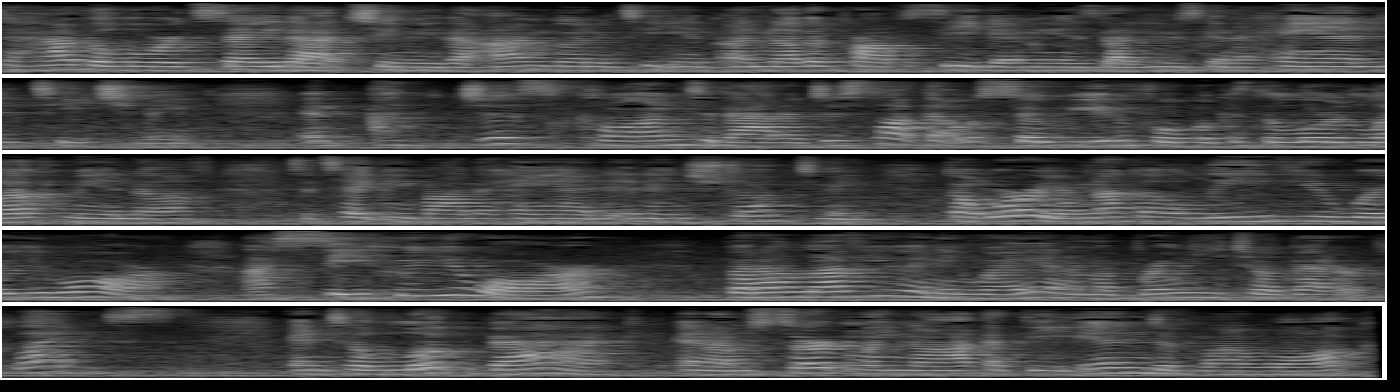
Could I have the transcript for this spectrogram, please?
to have the Lord say that to me, that I'm going to teach, another prophecy he gave me is that he was going to hand teach me. And I just clung to that. I just thought that was so beautiful because the Lord loved me enough to take me by the hand and instruct me. Don't worry, I'm not going to leave you where you are. I see who you are, but I love you anyway, and I'm going to bring you to a better place. And to look back, and I'm certainly not at the end of my walk.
